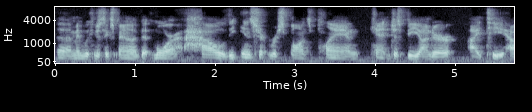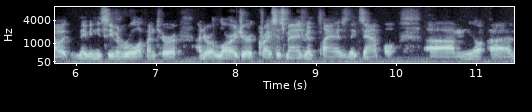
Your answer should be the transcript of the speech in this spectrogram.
Uh, maybe we can just expand on a bit more. How the incident response plan can't just be under IT. How it maybe needs to even roll up under under a larger crisis management plan, as an example. Um, you know, uh,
